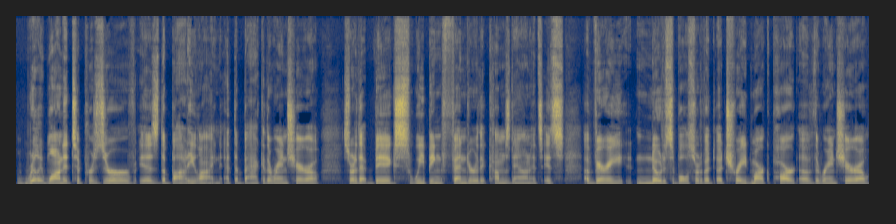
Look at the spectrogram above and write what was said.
really wanted to preserve is the body line at the back of the Ranchero, sort of that big sweeping fender that comes down. It's it's a very noticeable, sort of a, a trademark part of the Ranchero,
